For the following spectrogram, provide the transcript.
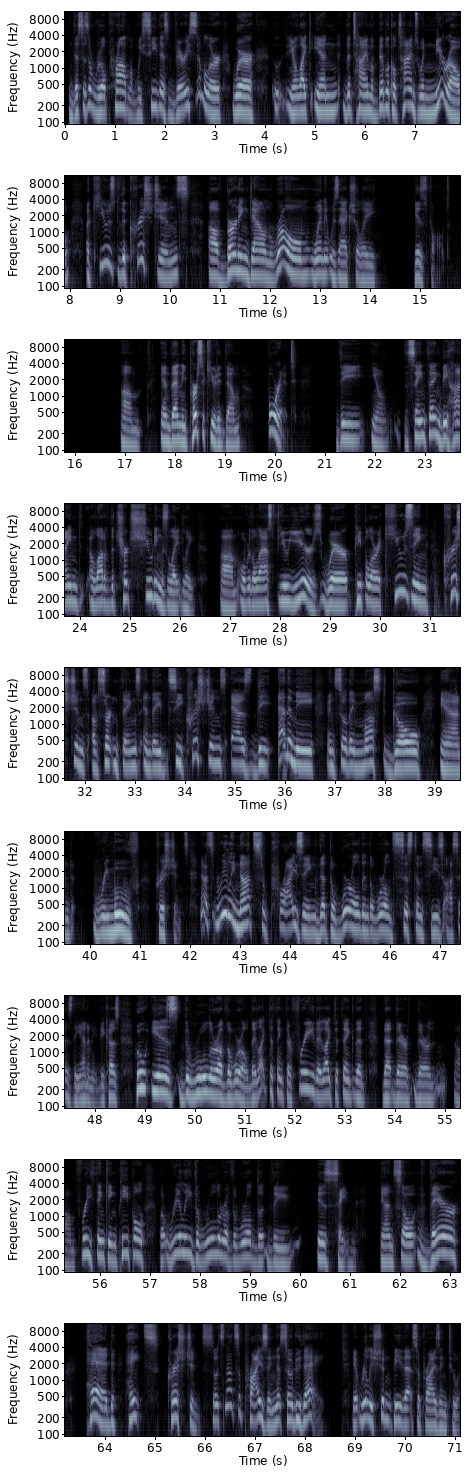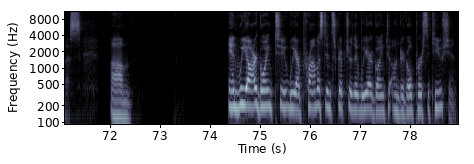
And this is a real problem. We see this very similar where, you know, like in the time of biblical times when Nero accused the Christians of burning down Rome when it was actually his fault. Um, and then he persecuted them for it. The, you know, the same thing behind a lot of the church shootings lately um, over the last few years where people are accusing Christians of certain things and they see Christians as the enemy, and so they must go and remove Christians. Now, it's really not surprising that the world and the world system sees us as the enemy because who is the ruler of the world? They like to think they're free. They like to think that that they're they're um, free thinking people, but really the ruler of the world the the is Satan, and so their head hates Christians. So it's not surprising that so do they it really shouldn't be that surprising to us. Um, and we are going to, we are promised in Scripture that we are going to undergo persecution.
